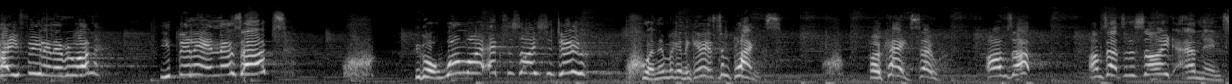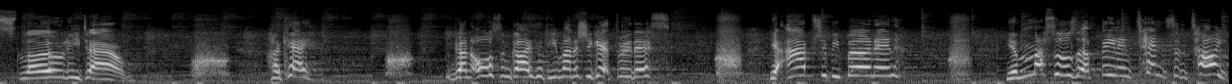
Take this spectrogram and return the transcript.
are you feeling, everyone? You feel it in those abs? We've got one more exercise to do, and then we're gonna give it some planks. Okay, so arms up, arms out to the side, and then slowly down. Okay, you've done awesome, guys. If you manage to get through this, your abs should be burning. Your muscles are feeling tense and tight.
